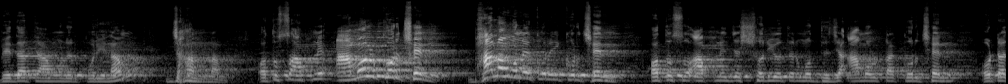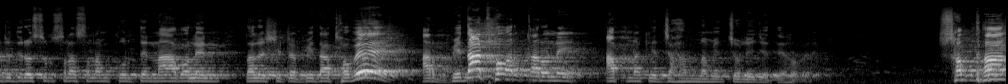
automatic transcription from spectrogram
বেদাতে আমলের পরিণাম জাহান্নাম। অথচ আপনি আমল করছেন ভালো মনে করেই করছেন অথচ আপনি যে শরীয়তের মধ্যে যে আমলটা করছেন ওটা যদি রসুল সাল্লাহ সাল্লাম করতে না বলেন তাহলে সেটা বেদাত হবে। আর বেদাত হওয়ার কারণে আপনাকে জাহান্নামে চলে যেতে হবে। সাবধান।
